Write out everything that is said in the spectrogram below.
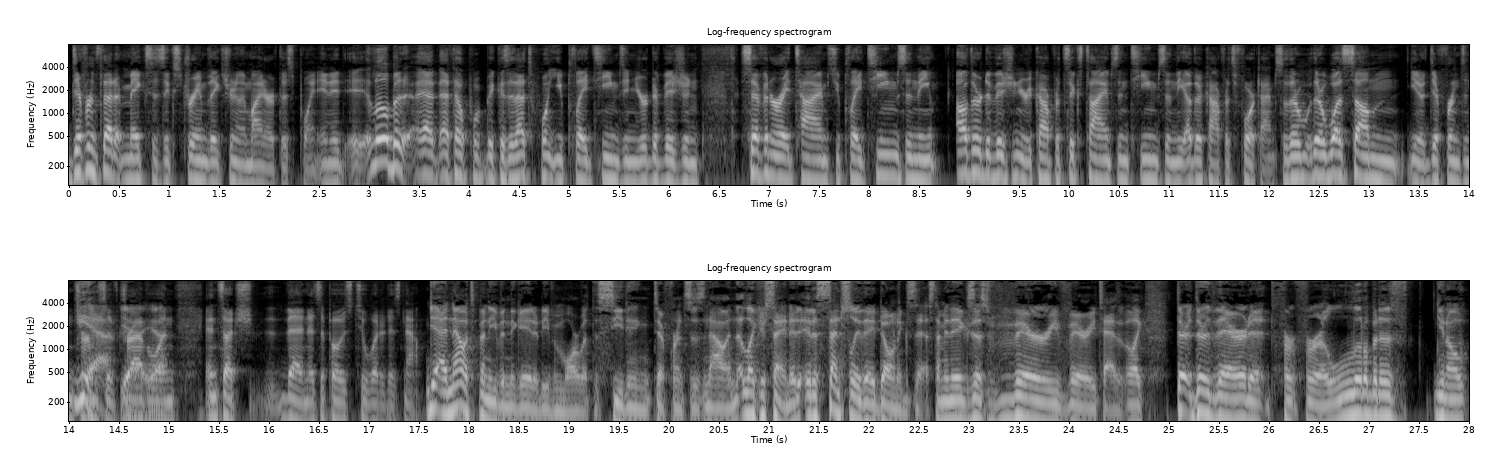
difference that it makes is extremely, extremely minor at this point. And it, it, a little bit at, at, that point, because at that point you played teams in your division seven or eight times. You played teams in the other division in your conference six times and teams in the other conference four times. So there, there was some, you know, difference in terms yeah, of travel yeah, yeah. and, and such then as opposed to what it is now. Yeah. And now it's been even negated even more with the seeding differences now. And like you're saying, it, it essentially, they don't exist. I mean, they exist very, very, like they're, they're there to, for, for a little bit of, you know,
